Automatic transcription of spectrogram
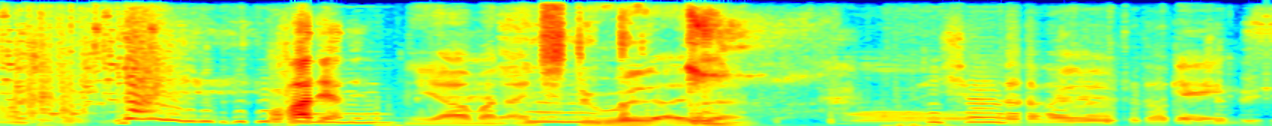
Alter. Wo war der? Ja, Mann, ein Stuhl, Alter. Oh, Alter, da hat. Games.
